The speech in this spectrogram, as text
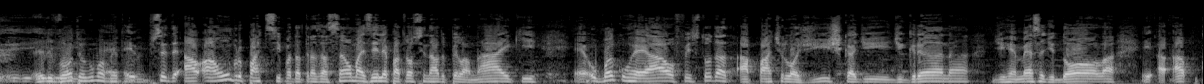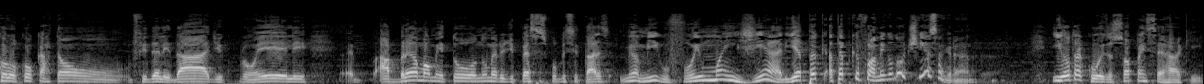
e- Ele e- volta em algum momento. É, né? você vê, a, a Umbro participa da transação, mas ele é patrocinado pela Nike. É, o Banco Real fez toda a parte logística de, de grana, de remessa de dólar, e a- a- colocou o cartão fidelidade com ele. A Brahma aumentou o número de peças publicitárias. Meu amigo, foi uma engenharia, até porque o Flamengo não tinha essa grana. E outra coisa, só para encerrar aqui.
